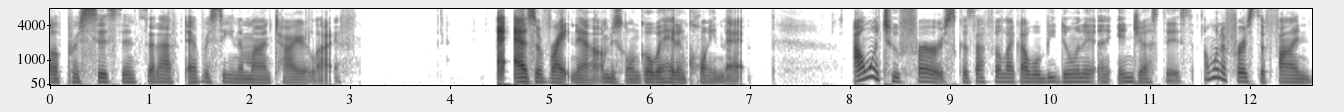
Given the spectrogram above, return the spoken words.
of persistence that I've ever seen in my entire life. As of right now, I'm just going to go ahead and coin that. I want to first, because I feel like I will be doing it an injustice. I want to first define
